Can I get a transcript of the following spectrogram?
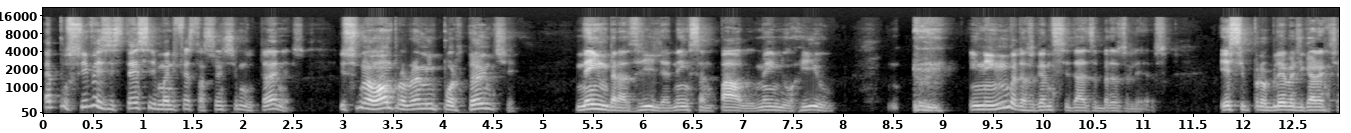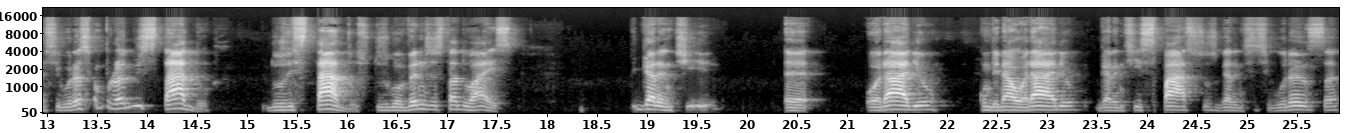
é possível a existência de manifestações simultâneas. Isso não é um problema importante, nem em Brasília, nem em São Paulo, nem no Rio, em nenhuma das grandes cidades brasileiras. Esse problema de garantir a segurança é um problema do Estado, dos estados, dos governos estaduais. Garantir é, horário, combinar horário, garantir espaços, garantir segurança,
